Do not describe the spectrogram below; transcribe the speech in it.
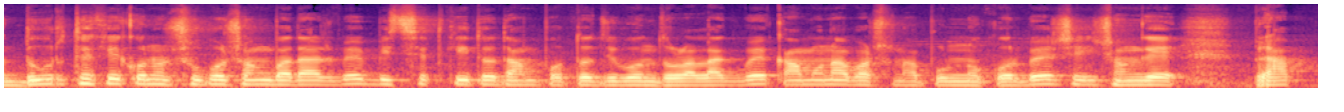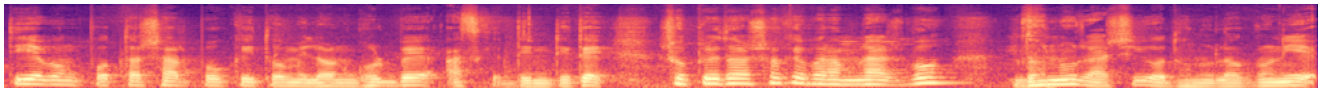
দূর থেকে কোনো শুভ সংবাদ আসবে, বিচ্ছেদকৃত দাম্পত্য জীবন জোড়া লাগবে, কামনা বাসনা পূর্ণ করবে, সেই সঙ্গে প্রাপ্তি এবং প্রত্যাশার প্রকৃত মিলন ঘটবে আজকের দিনটিতে। সুপ্রিয় দর্শক, এবার আমরা আসব ধনু রাশি ও ধনুলগ্ন নিয়ে।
